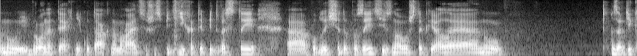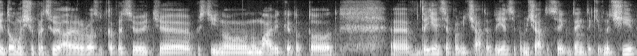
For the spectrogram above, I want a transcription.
ну і бронетехніку, так намагаються щось під'їхати, підвести е, поближче до позиції, знову ж таки, але ну. Завдяки тому, що працює аеророзвідка, працюють е, постійно ну, мавіки, тобто от, е, вдається помічати. Вдається помічати це як вдень, так і вночі.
